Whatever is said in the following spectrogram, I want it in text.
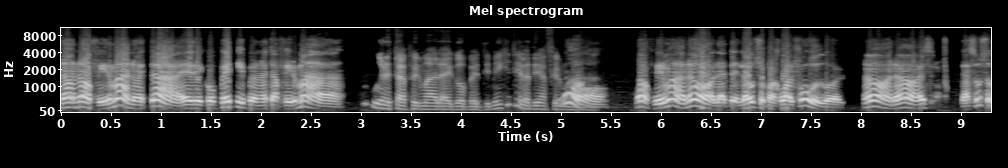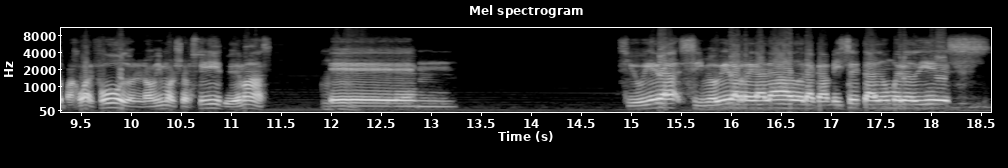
no, no, firmada no está. Es de Copetti, pero no está firmada. ¿Cómo que no está firmada la de Copetti? Me dijiste que la tenía firmada. No, no, firmada no, la, uso para jugar al fútbol. No, no, es, las uso para jugar al fútbol, lo mismo el shortcito y demás. Eh, si hubiera, si me hubiera regalado la camiseta número 10,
